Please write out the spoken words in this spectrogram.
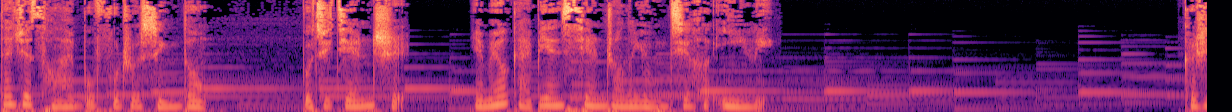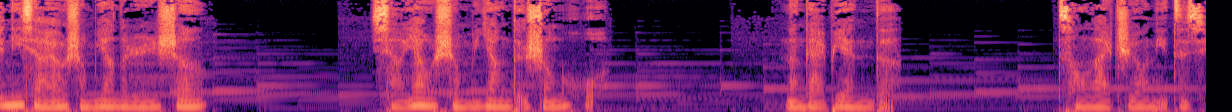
但却从来不付出行动，不去坚持，也没有改变现状的勇气和毅力。可是，你想要什么样的人生？想要什么样的生活？能改变的，从来只有你自己。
